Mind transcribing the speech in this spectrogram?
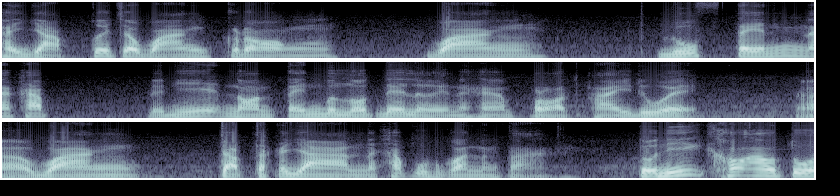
ขยับเพื่อจะวางกล่องวางรูฟเต็นท์นะครับเดี๋ยวนี้นอนเต็นท์บนรถได้เลยนะฮะปลอดภัยด้วยวางจับจักรยานนะครับอุปกรณ์ต่างๆ ตัวนี้เขาเอาตัว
